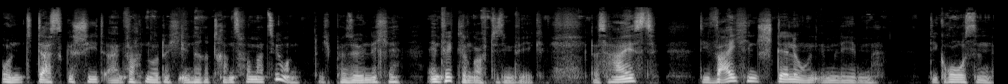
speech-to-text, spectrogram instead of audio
Und das geschieht einfach nur durch innere Transformation, durch persönliche Entwicklung auf diesem Weg. Das heißt, die Weichenstellungen im Leben die Großen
